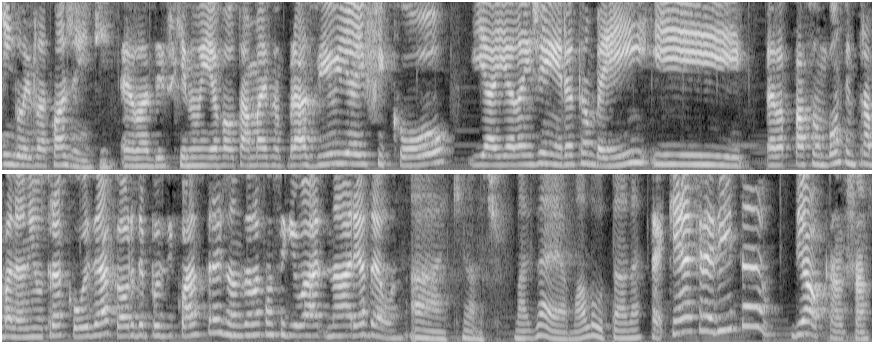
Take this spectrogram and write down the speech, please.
inglês lá com a gente. Ela disse que não ia voltar mais no Brasil e aí ficou. E aí ela é engenheira também e ela passou um bom tempo trabalhando em outra coisa e agora, depois de quase três anos, ela conseguiu a, na área dela. Ai, que ótimo. Mas é, é uma luta, né? É, quem acredita, de alcança.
